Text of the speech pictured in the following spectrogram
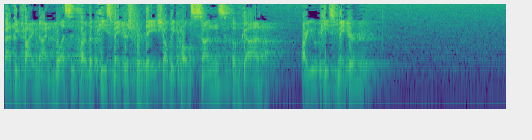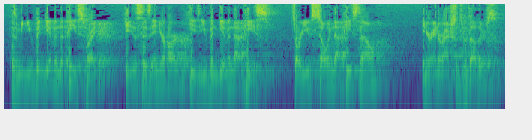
Matthew 5 9. Blessed are the peacemakers, for they shall be called sons of God. Are you a peacemaker? Because, I mean, you've been given the peace, right? Jesus is in your heart. He's, you've been given that peace. So are you sowing that peace now in your interactions with others?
